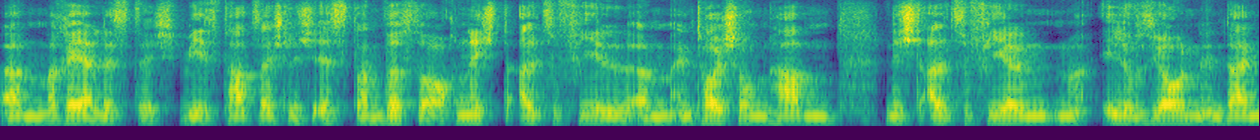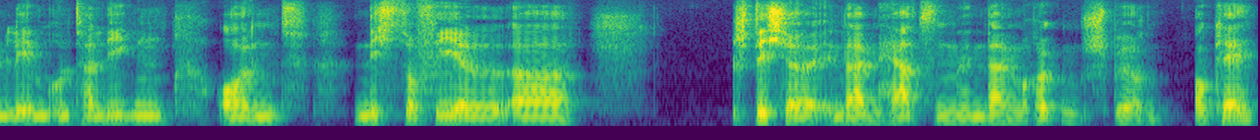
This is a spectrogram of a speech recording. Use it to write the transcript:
ähm, realistisch, wie es tatsächlich ist, dann wirst du auch nicht allzu viel ähm, Enttäuschung haben, nicht allzu vielen Illusionen in deinem Leben unterliegen und nicht so viel äh, Stiche in deinem Herzen, in deinem Rücken spüren. Okay?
